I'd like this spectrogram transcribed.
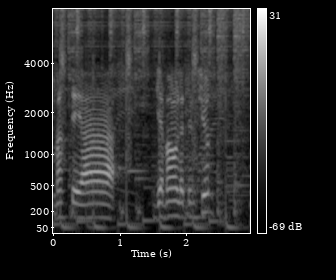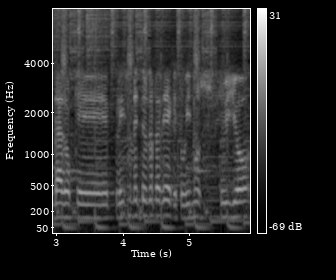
más te ha llamado la atención? Dado que precisamente en una plática que tuvimos tú y yo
